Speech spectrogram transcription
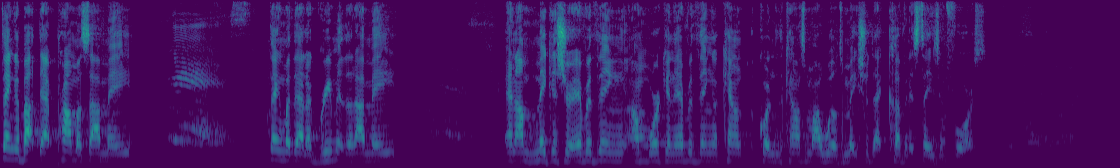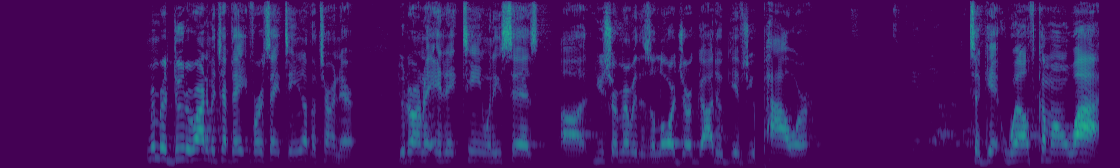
Think about that promise I made. Think about that agreement that I made. And I'm making sure everything, I'm working everything account, according to the counsel of my will to make sure that covenant stays in force. Remember Deuteronomy chapter 8, verse 18? You don't have to turn there. Deuteronomy 8, 18, when he says, uh, You shall remember there's a Lord your God who gives you power to get wealth. Come on, why?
